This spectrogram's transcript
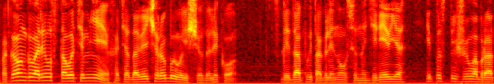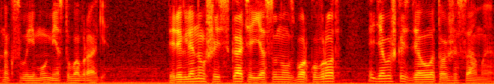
Пока он говорил, стало темнее, хотя до вечера было еще далеко. Следопыт оглянулся на деревья и поспешил обратно к своему месту во враге. Переглянувшись с Катей, я сунул сборку в рот, и девушка сделала то же самое.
